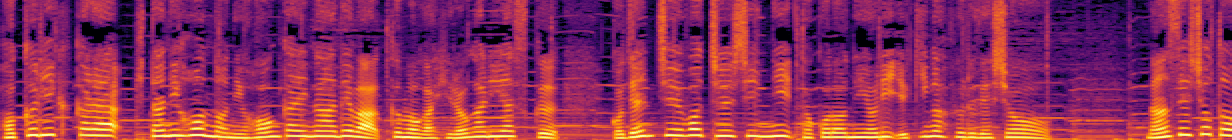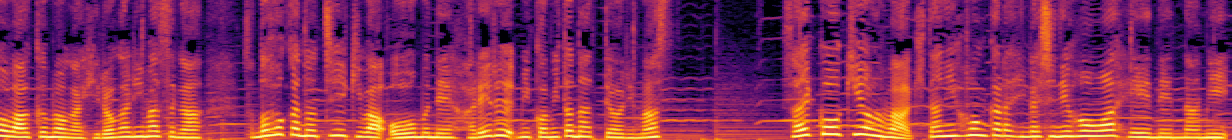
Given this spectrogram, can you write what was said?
北陸から北日本の日本海側では雲が広がりやすく午前中を中心にところにより雪が降るでしょう。南西諸島は雲が広がりますがその他の地域はおおむね晴れる見込みとなっております。最高気温は北日本から東日本は平年並み。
